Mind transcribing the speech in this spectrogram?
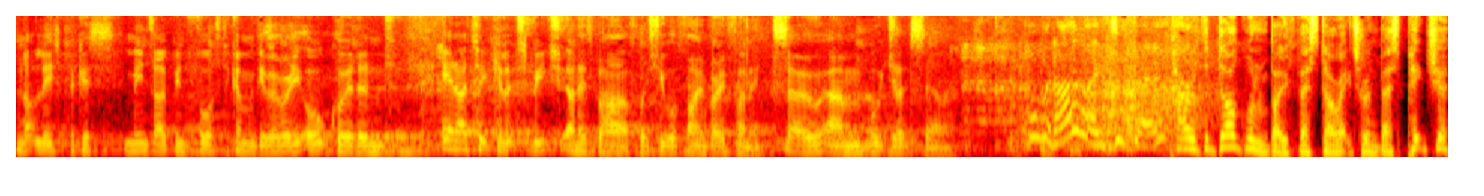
not least because it means I've been forced to come and give a really awkward and inarticulate speech on his behalf, which you will find very funny. So, um, what would you like to say, Anna? What would I like to say? Power of the Dog won both Best Director and Best Picture,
